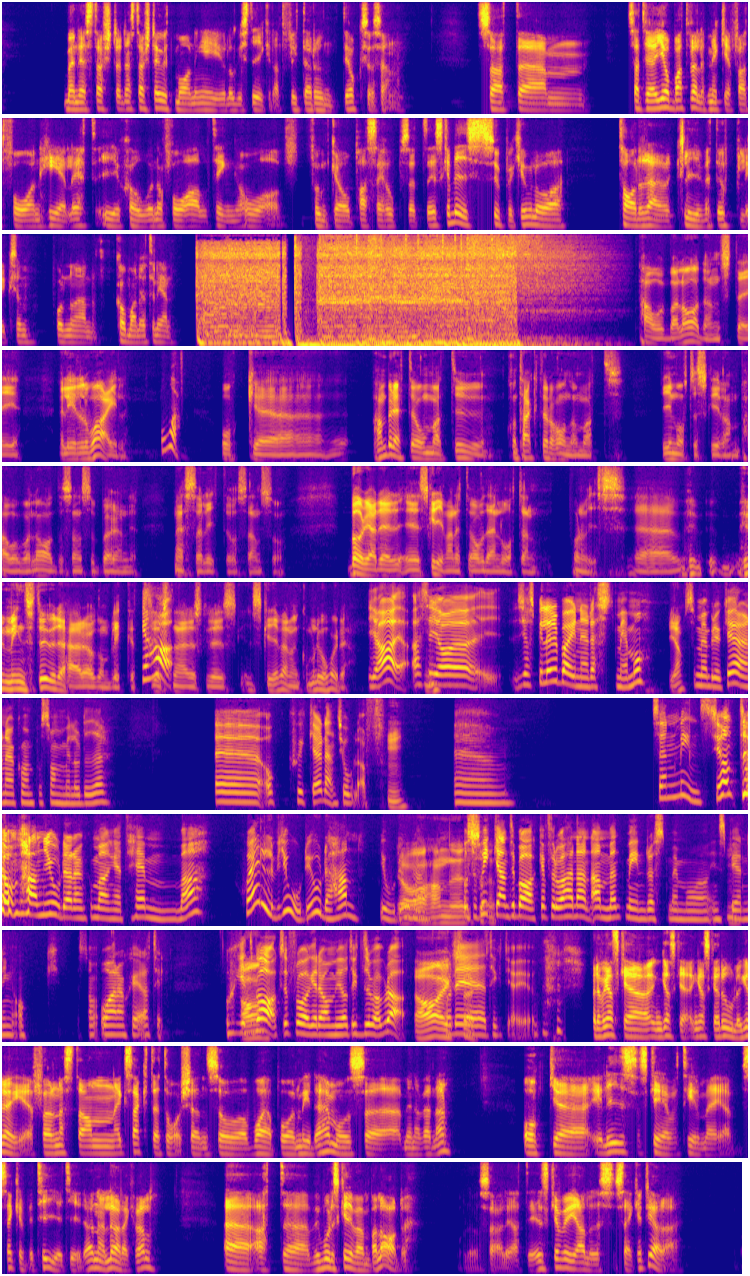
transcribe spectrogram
men den största, den största utmaningen är ju logistiken att flytta runt det också sen. Så att, um, så att vi har jobbat väldigt mycket för att få en helhet i showen och få allting att funka och passa ihop. Så att det ska bli superkul att ta det där klivet upp liksom, på den här kommande turnén. Powerballaden Stay a little while. Åh. Och eh, han berättade om att du kontaktade honom att vi måste skriva en powerballad och sen så började ni mässa lite och sen så började eh, skrivandet av den låten på något vis. Eh, hur, hur minns du det här ögonblicket Jaha. just när du skulle sk- skriva den? Kommer du ihåg det? Ja, alltså jag, jag spelade bara in en röstmemo Ja. som jag brukar göra när jag kommer på sångmelodier. Eh, och skickade den till Olof. Mm. Sen minns jag inte om han gjorde arrangemanget hemma själv. Jo, det gjorde han. Gjorde Ja, han. han, eh, Och så så- skickade han tillbaka för då hade han använt min röstmemo-inspelning och, som, och arrangerat till. Och skickade Ja. tillbaka och frågade om jag tyckte det var bra. Ja, Och exakt. det tyckte jag ju. Det var ganska, en, ganska, en ganska rolig grej. För nästan exakt ett år sedan så var jag på en middag hemma hos eh, mina vänner. Och eh, Elise skrev till mig, säkert vid tio tiden en lördagkväll, att vi borde skriva en ballad. Och då sa jag att det ska vi alldeles säkert göra.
